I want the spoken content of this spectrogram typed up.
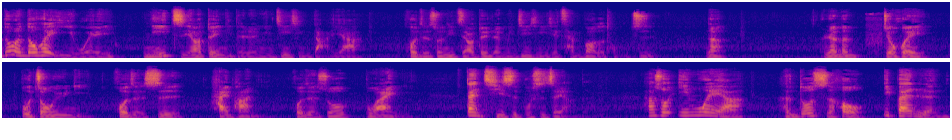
多人都会以为你只要对你的人民进行打压，或者说你只要对人民进行一些残暴的统治，那人们就会不忠于你，或者是害怕你，或者说不爱你。但其实不是这样的。他说，因为啊，很多时候一般人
